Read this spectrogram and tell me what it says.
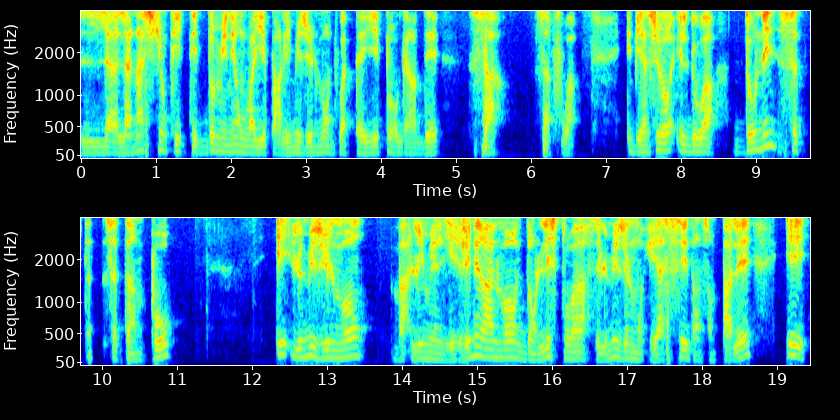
la, nation qui était dominée, envoyée par les musulmans, doit payer pour garder sa, sa foi. Et bien sûr, il doit donner cet, cet impôt et le musulman va l'humilier. Généralement, dans l'histoire, c'est le musulman est assis dans son palais et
